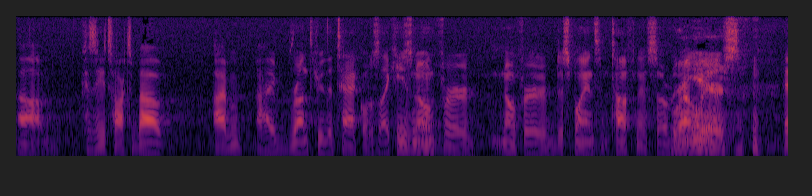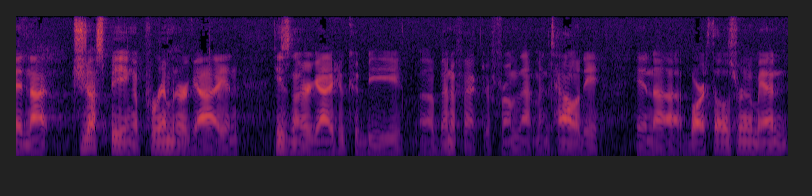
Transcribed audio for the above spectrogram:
because he talked about I'm, I run through the tackles. Like he's known for known for displaying some toughness over Right, the oh, years, and not just being a perimeter guy. And he's another guy who could be a benefactor from that mentality in uh, Barthel's room and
